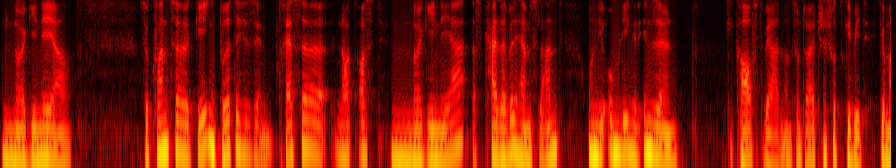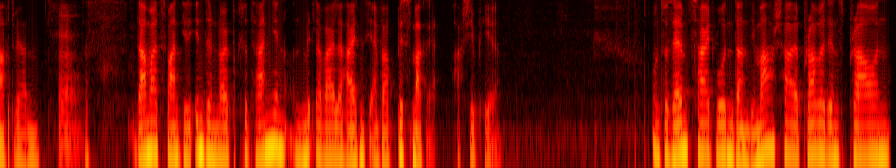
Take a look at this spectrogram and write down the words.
Neuguinea. So konnte gegen britisches Interesse Nordost-Neuguinea, das Kaiser Wilhelmsland und die umliegenden Inseln gekauft werden und zum deutschen Schutzgebiet gemacht werden. Hm. Das damals waren diese Inseln Neubritannien und mittlerweile heißen sie einfach Bismarck-Archipel. Und zur selben Zeit wurden dann die Marshall, Providence, Brown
